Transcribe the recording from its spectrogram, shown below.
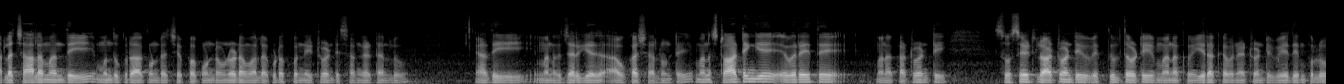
అట్లా చాలామంది ముందుకు రాకుండా చెప్పకుండా ఉండడం వల్ల కూడా కొన్ని ఇటువంటి సంఘటనలు అది మనకు జరిగే అవకాశాలు ఉంటాయి. మన స్టార్టింగే ఎవరైతే మనకు అటువంటి సొసైటీలో అటువంటి వ్యక్తులతోటి మనకు ఈ రకమైనటువంటి వేధింపులు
